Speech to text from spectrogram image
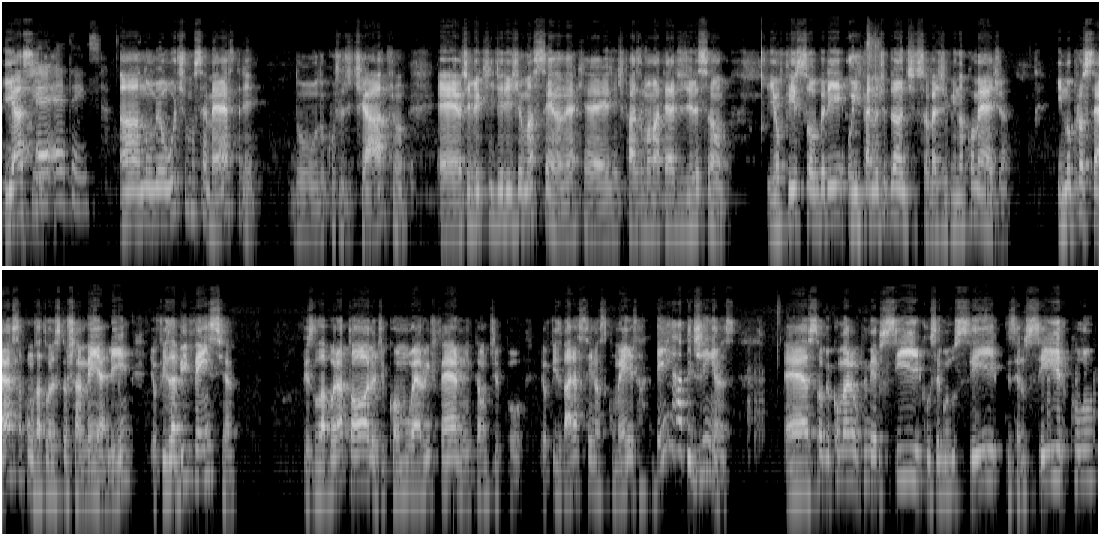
E assim... É, é tenso. Ah, no meu último semestre do, do curso de teatro, é, eu tive que dirigir uma cena, né? Que é, a gente faz uma matéria de direção. E eu fiz sobre o Inferno de Dante, sobre a Divina Comédia. E no processo, com os atores que eu chamei ali, eu fiz a vivência. Fiz o laboratório de como era o inferno. Então, tipo, eu fiz várias cenas com eles, bem rapidinhas, é, sobre como era o primeiro ciclo, segundo ciclo, terceiro círculo.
